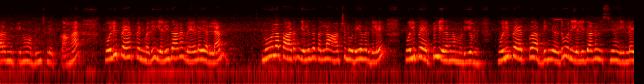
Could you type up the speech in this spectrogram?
ஆரம்பிக்கணும் அப்படின்னு சொல்லியிருக்காங்க. மொழிபெயர்ப்பு என்பது எளிதான வேலை அல்ல. மூலப்பாடம் எழுத வல்ல ஆற்றல் உடையவர்களே மொழிபெயர்ப்பில் இறங்க முடியும். மொழிபெயர்ப்பு அப்படிங்கிறது ஒரு எளிதான விஷயம் இல்லை.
